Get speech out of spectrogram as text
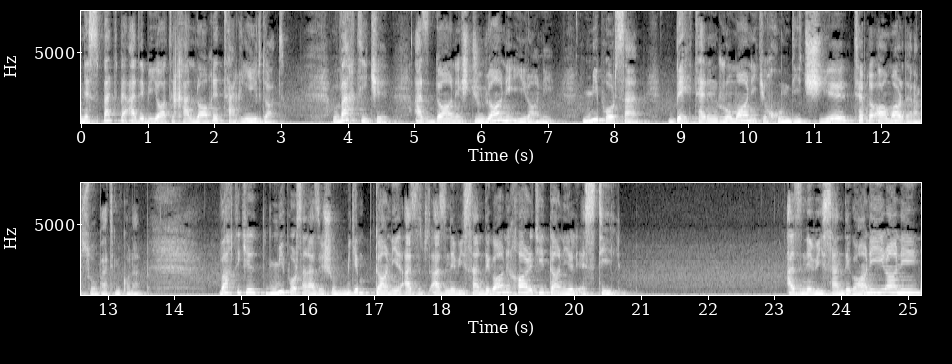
نسبت به ادبیات خلاقه تغییر داد. وقتی که از دانشجویان ایرانی می‌پرسند بهترین رمانی که خوندی چیه طبق آمار دارم صحبت می‌کنم. وقتی که می‌پرسن ازشون میگه دانی... از... از نویسندگان خارجی دانیل استیل. از نویسندگان ایرانی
